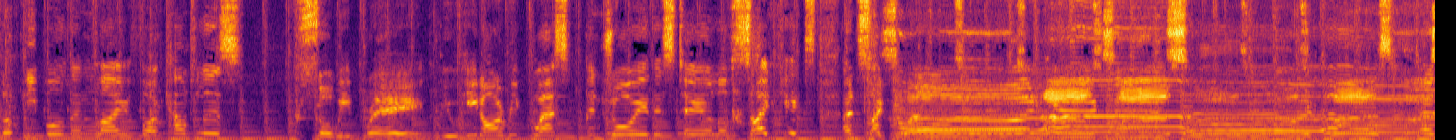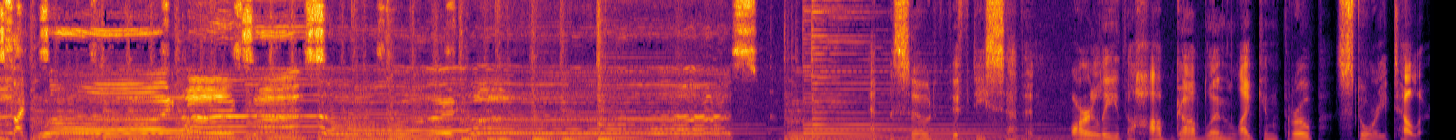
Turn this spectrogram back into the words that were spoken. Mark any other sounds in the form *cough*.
The people in life are countless. So we pray you heed our request. Enjoy this tale of sidekicks and side quests. Side and side quests and side quests. Episode 57 Arlie the Hobgoblin Lycanthrope Storyteller.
